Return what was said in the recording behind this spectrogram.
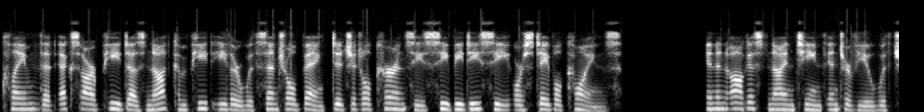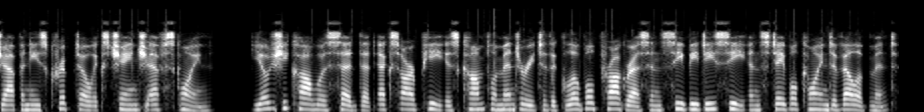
claimed that XRP does not compete either with central bank digital currencies CBDC or stablecoins. In an August 19 interview with Japanese crypto exchange FXcoin, Yoshikawa said that XRP is complementary to the global progress in CBDC and stablecoin development.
